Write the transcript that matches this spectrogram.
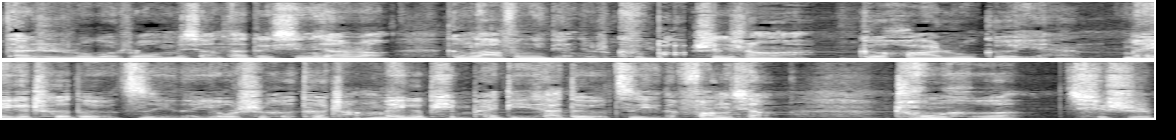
但是如果说我们想它这个形象上更拉风一点，就是 Q8。实际上啊，各花入各眼，每个车都有自己的优势和特长，每个品牌底下都有自己的方向，重合其实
